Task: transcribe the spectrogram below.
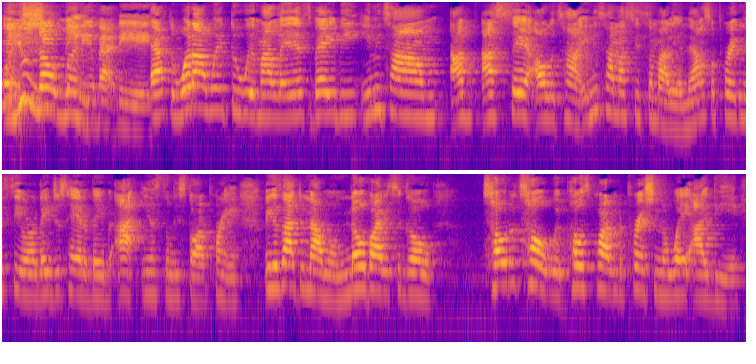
and you know me. about that. After what I went through with my last baby, anytime I, I say it all the time, anytime I see somebody announce a pregnancy or they just had a baby, I instantly start praying because I do not want nobody to go toe to toe with postpartum depression the way I did,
